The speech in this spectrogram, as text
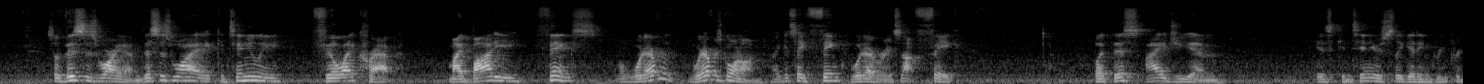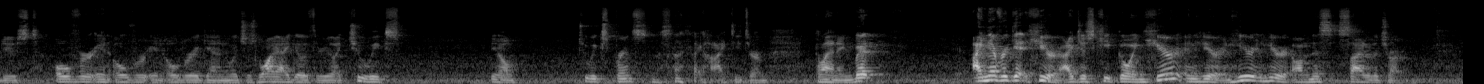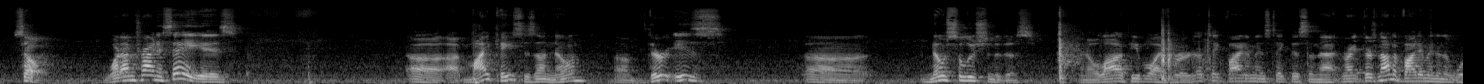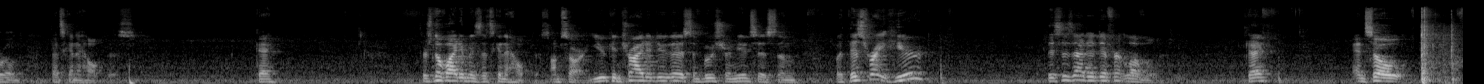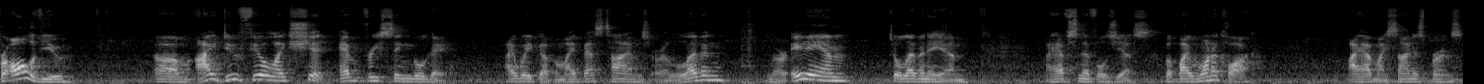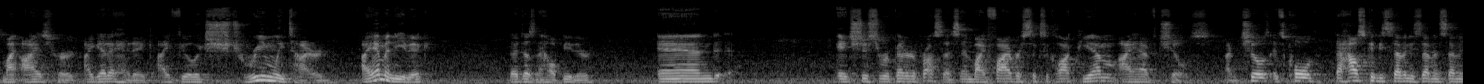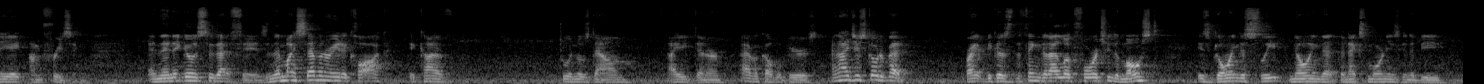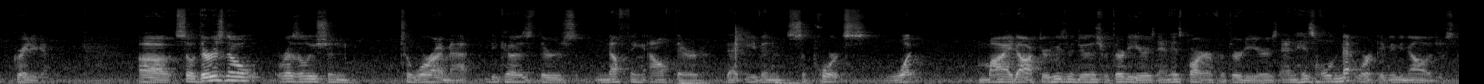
So this is where I am. This is why I continually feel like crap. My body thinks whatever whatever's going on. I can say think whatever. It's not fake. But this IgM is continuously getting reproduced over and over and over again, which is why I go through like two weeks, you know, two week sprints. like IT term, planning. But I never get here. I just keep going here and here and here and here on this side of the chart. So, what I'm trying to say is uh, uh, my case is unknown. Um, there is uh, no solution to this. You know, a lot of people I've heard, oh, take vitamins, take this and that, right? There's not a vitamin in the world that's going to help this. Okay? There's no vitamins that's going to help this. I'm sorry. You can try to do this and boost your immune system, but this right here, this is at a different level. Okay? And so, for all of you, um, I do feel like shit every single day. I wake up and my best times are 11 or 8 a.m. to 11 a.m. I have sniffles, yes, but by one o'clock, I have my sinus burns, my eyes hurt, I get a headache, I feel extremely tired. I am anemic, that doesn't help either. And it's just a repetitive process. And by 5 or 6 o'clock p.m., I have chills. I'm chills, it's cold. The house can be 77, 78, I'm freezing. And then it goes through that phase. And then by 7 or 8 o'clock, it kind of dwindles down. I eat dinner, I have a couple beers, and I just go to bed, right? Because the thing that I look forward to the most is going to sleep knowing that the next morning is going to be great again. Uh, so there is no resolution to where I'm at because there's nothing out there that even supports what my doctor, who's been doing this for 30 years, and his partner for 30 years, and his whole network of immunologists.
